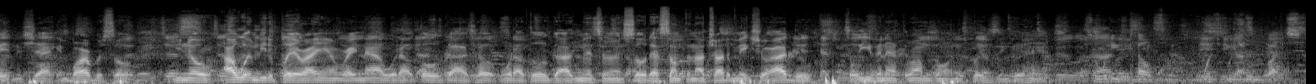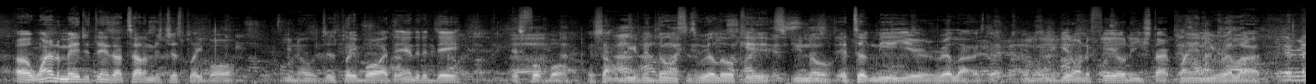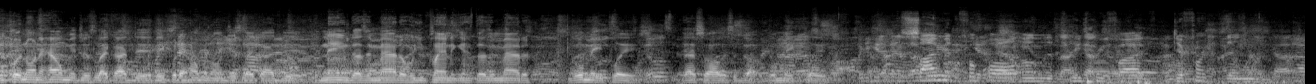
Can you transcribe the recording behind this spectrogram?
and Shaq and Barber. So, you know, I wouldn't be the player I am right now without those guys' help, without those guys mentoring. So that's something I try to make sure I do. So even after I'm going, this place is in good hands. So what do you tell them? What's your advice? Uh, one of the major things I tell them is just play ball. You know, just play ball. At the end of the day, it's football. It's something we've been doing since we were little kids. You know, it took me a year to realize that. You know, you get on the field and you start playing and you realize you're putting on a helmet just like I did. They put a helmet on just like I did. The name doesn't matter. Who you playing against doesn't matter. Go make plays. That's all it's about. Go make plays. Assignment football in the 335 different than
